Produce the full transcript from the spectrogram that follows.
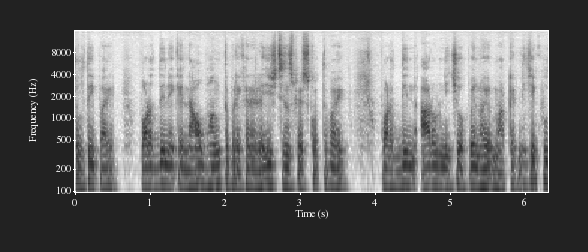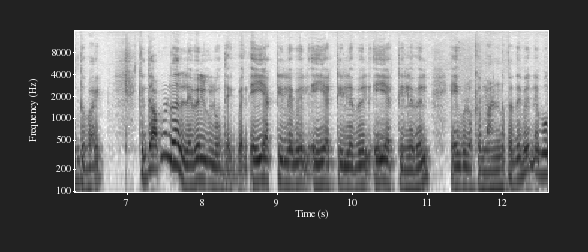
চলতেই পারে। পরের দিন একে নাও ভাঙতে পারে, এখানে রেজিস্ট্যান্স ফেস করতে পারে। পরের দিন আরও নিচে ওপেন হয়ে মার্কেট নিচে খুলতে পারে। কিন্তু আপনারা লেভেলগুলো দেখবেন, এই একটি লেভেল, এই একটি লেভেল, এই একটি লেভেল, এইগুলোকে মান্যতা দেবেন এবং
